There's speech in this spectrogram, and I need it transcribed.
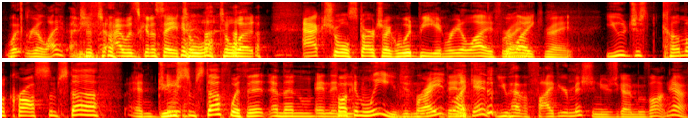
what real life? I mean, to, to- I was gonna say to to what actual Star Trek would be in real life. Right, like right. You just come across some stuff and do And- some stuff with it, and then, and then fucking you- leave, then- right? Then like again, you have a five year mission. You just got to move on. yeah.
